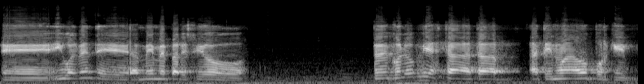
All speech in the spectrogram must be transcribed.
Eh, igualmente a mí me pareció... Lo de Colombia está, está atenuado porque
